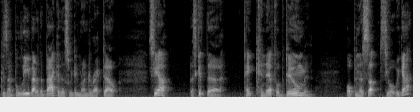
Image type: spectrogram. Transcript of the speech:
because I believe out of the back of this we can run direct out. So yeah, let's get the pink kniff of doom and open this up, see what we got.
